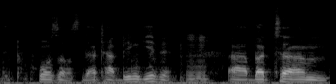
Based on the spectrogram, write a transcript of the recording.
the proposals that are being given. Uh, but um,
